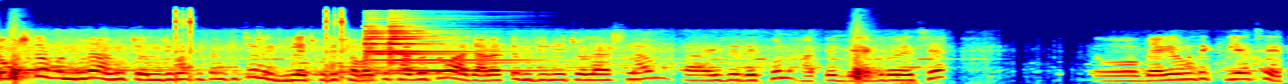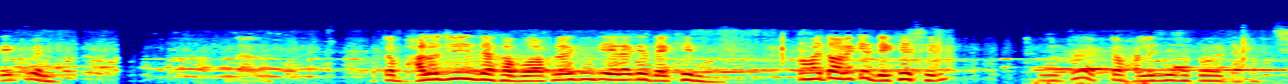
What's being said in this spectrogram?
নমস্কার বন্ধুরা আমি চন্দ্রিমা কিষান কিচেন এই ভিলেজ ফুডে সবাইকে স্বাগত। আজ আর একটা ভিডিও নিয়ে চলে আসলাম। তাই যে দেখুন হাতে ব্যাগ রয়েছে। তো ব্যাগের মধ্যে কি আছে দেখবেন। একটা ভালো জিনিস দেখাবো। আপনারা কিন্তু এর আগে দেখেননি। হয়তো অনেকে দেখেছেন, কিন্তু একটা ভালো জিনিস আপনাদের দেখাচ্ছি।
